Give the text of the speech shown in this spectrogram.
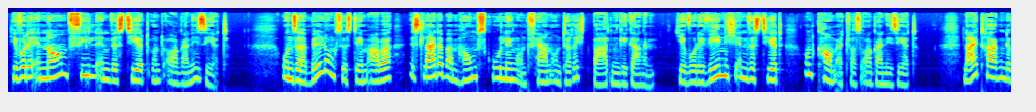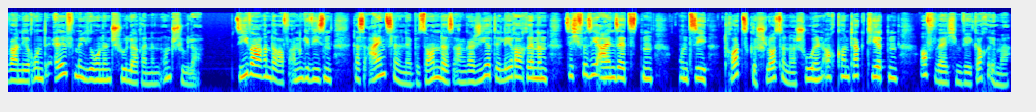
Hier wurde enorm viel investiert und organisiert. Unser Bildungssystem aber ist leider beim Homeschooling und Fernunterricht baden gegangen. Hier wurde wenig investiert und kaum etwas organisiert. Leidtragende waren die rund 11 Millionen Schülerinnen und Schüler. Sie waren darauf angewiesen, dass einzelne besonders engagierte Lehrerinnen sich für sie einsetzten und sie trotz geschlossener Schulen auch kontaktierten, auf welchem Weg auch immer.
